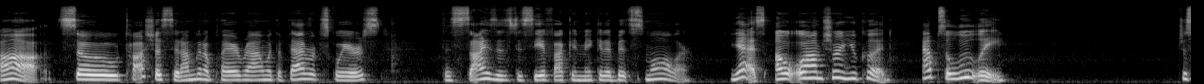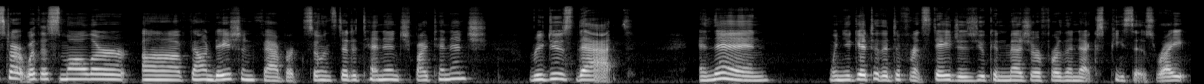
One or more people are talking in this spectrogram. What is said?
Ah, so Tasha said I'm going to play around with the fabric squares, the sizes to see if I can make it a bit smaller. Yes. Oh, well, I'm sure you could. Absolutely. Just start with a smaller uh, foundation fabric. So instead of 10 inch by 10 inch, reduce that. And then when you get to the different stages, you can measure for the next pieces, right?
